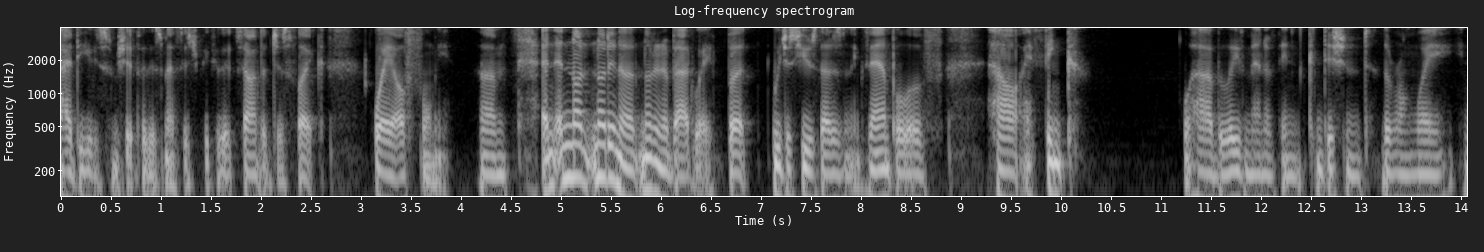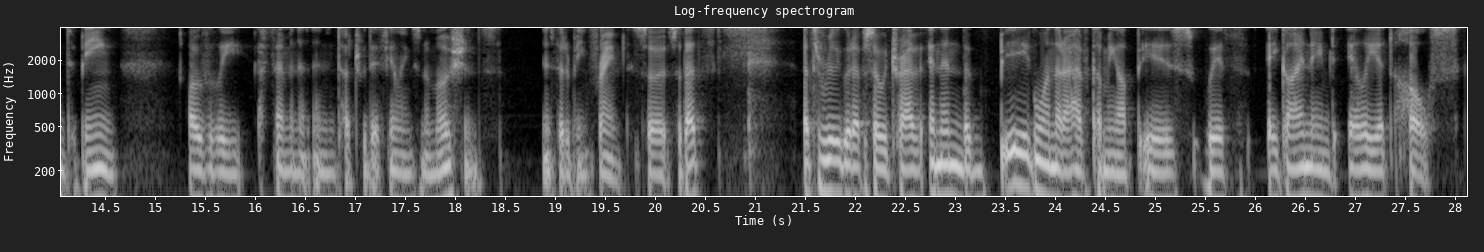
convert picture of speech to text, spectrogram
I had to give you some shit for this message because it sounded just like way off for me. Um, and and not not in a not in a bad way, but we just use that as an example of how I think or how I believe men have been conditioned the wrong way into being overly effeminate and in touch with their feelings and emotions instead of being framed. So so that's that's a really good episode with Trav. And then the big one that I have coming up is with a guy named Elliot Hulse.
